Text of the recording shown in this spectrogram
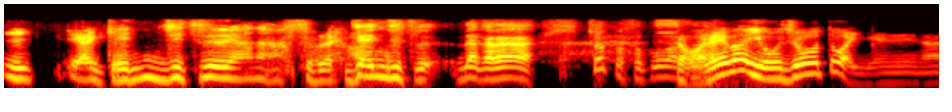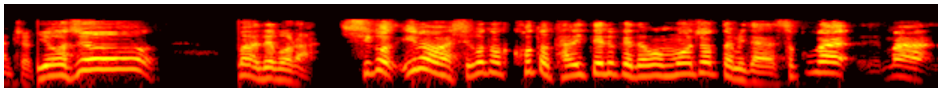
いいや、現実やな、それは。現実。だから、ちょっとそこはさそれは余剰とは言えねえな、ちょっと。余剰、まあでもほら、仕事、今は仕事こと足りてるけども、もうちょっとみたいな、そこが、まあ、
